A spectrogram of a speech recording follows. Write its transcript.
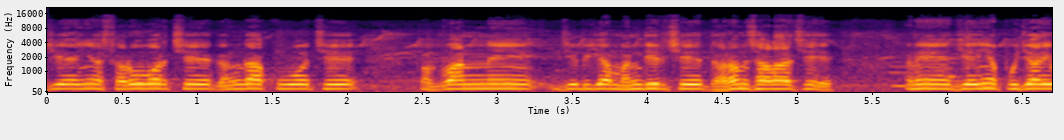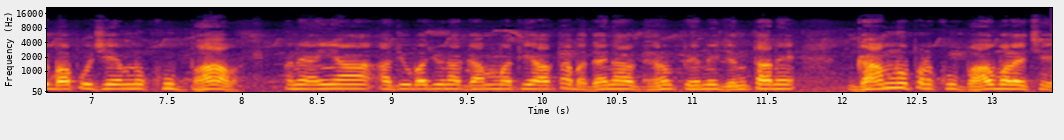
જે અહીંયા સરોવર છે, ગંગા કૂવો છે, ભગવાનની જે બીજા મંદિર છે, ધર્મશાળા છે અને જે અહીંયા પૂજારી બાપુ છે એમનો ખૂબ ભાવ અને અહીંયા આજુબાજુના ગામમાંથી આવતા બધાના ધર્મપ્રેમી જનતાને ગામનો પણ ખૂબ ભાવ મળે છે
